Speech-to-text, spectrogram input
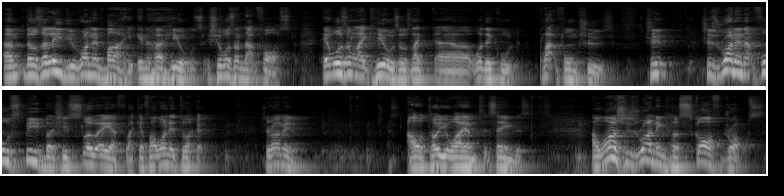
Um, there was a lady running by in her heels. She wasn't that fast. It wasn't like heels. It was like, uh, what they called? Platform shoes. She, she's running at full speed, but she's slow AF. Like, if I wanted to, I could... Do you know what I mean? I'll tell you why I'm saying this. And while she's running, her scarf drops.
